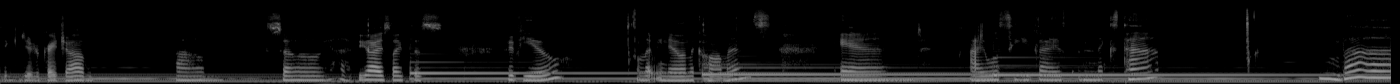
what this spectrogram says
think you did a great job. Um, so, yeah, if you guys like this review, let me know in the comments. And I will see you guys next time. Bye.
